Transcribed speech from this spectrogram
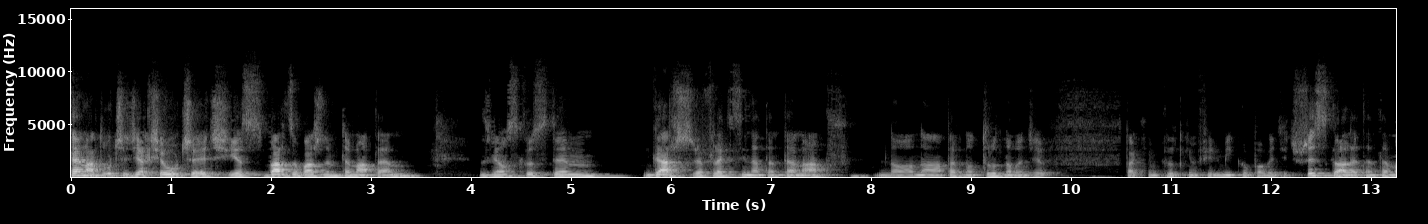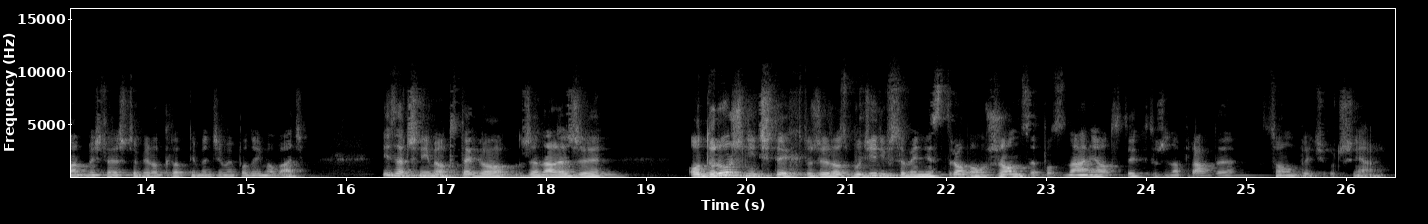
Temat uczyć, jak się uczyć jest bardzo ważnym tematem. W związku z tym garść refleksji na ten temat. No, na pewno trudno będzie w takim krótkim filmiku powiedzieć wszystko, ale ten temat myślę jeszcze wielokrotnie będziemy podejmować. I zacznijmy od tego, że należy odróżnić tych, którzy rozbudzili w sobie niezdrową żądzę poznania, od tych, którzy naprawdę chcą być uczniami.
